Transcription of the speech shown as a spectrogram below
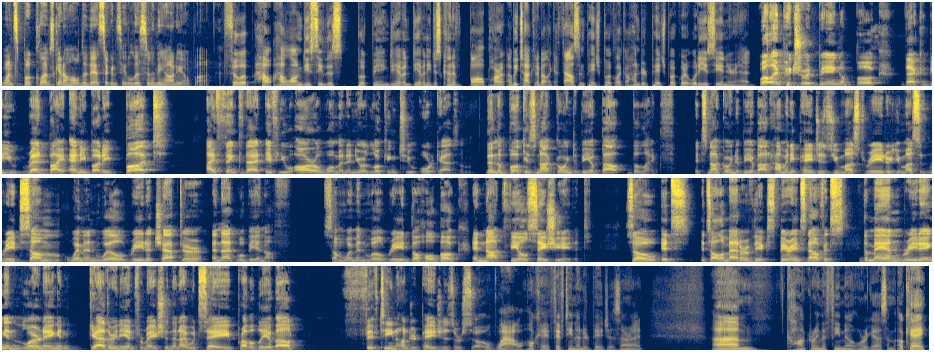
once book clubs get a hold of this, they're going to say, "Listen to the audiobook." Philip. How how long do you see this book being? Do you have a, do you have any just kind of ballpark? Are we talking about like a thousand page book, like a hundred page book? What what do you see in your head? Well, I picture it being a book that could be read by anybody, but I think that if you are a woman and you're looking to orgasm, then the book is not going to be about the length. It's not going to be about how many pages you must read or you mustn't read. Some women will read a chapter and that will be enough. Some women will read the whole book and not feel satiated. So it's it's all a matter of the experience. Now, if it's the man reading and learning and gathering the information, then I would say probably about fifteen hundred pages or so. Wow. Okay, fifteen hundred pages. All right. Um, conquering the female orgasm. Okay.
